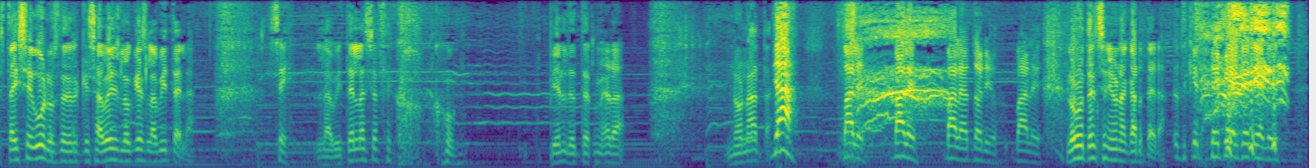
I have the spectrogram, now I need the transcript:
¿Estáis seguros de que sabéis lo que es la vitela? sí. La vitela se hace con, con piel de ternera no nata. ¡Ya! Vale, vale, vale, Antonio, vale. Luego te enseño una cartera. ¿Qué- ¿De piel que tienes?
